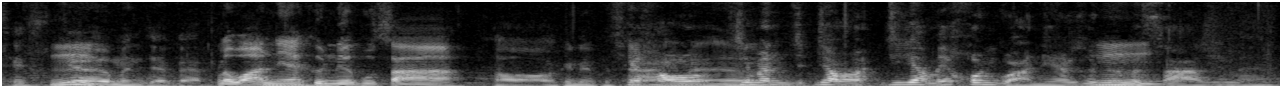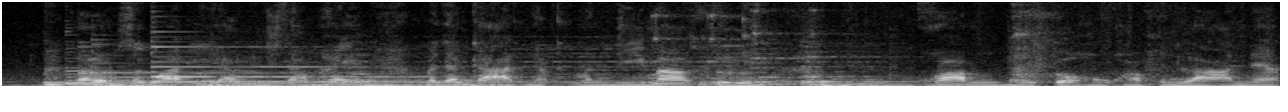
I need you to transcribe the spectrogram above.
เท็กซ์เจอร์มันจะแบบเราว่าอันเนี้ยคือเนื้อพุทราอ๋อคือเนื้อพุทราที่เขาะที่มันที่ยังที่ยังไม่ข้นกว่านี้คือเนื้อมปลาซาใช่ไหมแต่เรารู้สึกว่าอีกอย่างหนึงที่ทำให้บรรยากาศเนี่ยมันดีมากคือ ความมีตัวของความเป็นร้านเนี่ย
